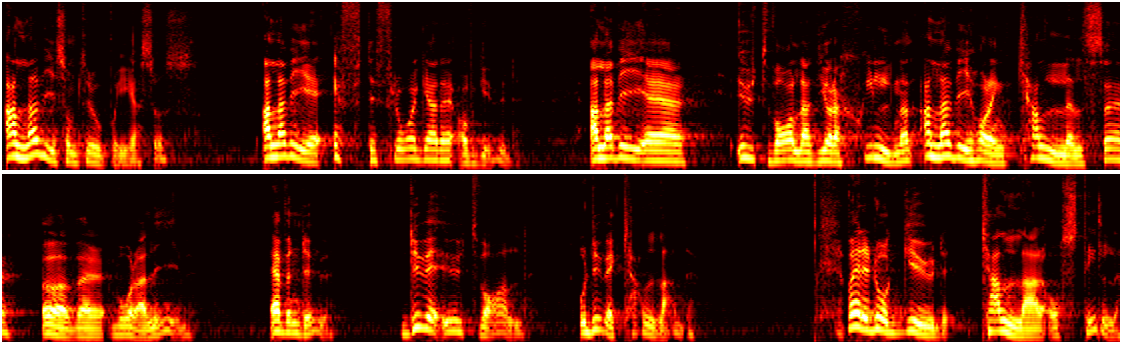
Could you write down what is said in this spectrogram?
alla vi som tror på Jesus, alla vi är efterfrågade av Gud. Alla vi är utvalda att göra skillnad. Alla vi har en kallelse över våra liv. Även du. Du är utvald och du är kallad. Vad är det då Gud kallar oss till?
